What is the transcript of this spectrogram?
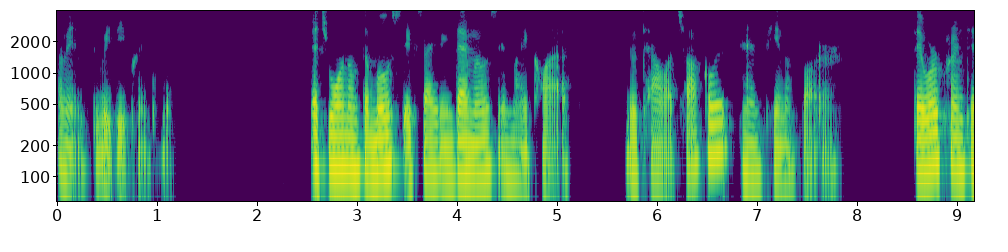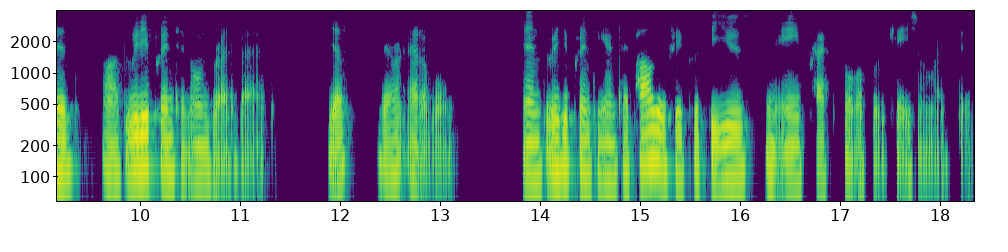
I mean, 3D printable. It's one of the most exciting demos in my class, Nutella chocolate and peanut butter. They were printed, uh, 3D printed on bread bed. Yes, they are edible. And 3D printing and typography could be used in a practical application like this.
